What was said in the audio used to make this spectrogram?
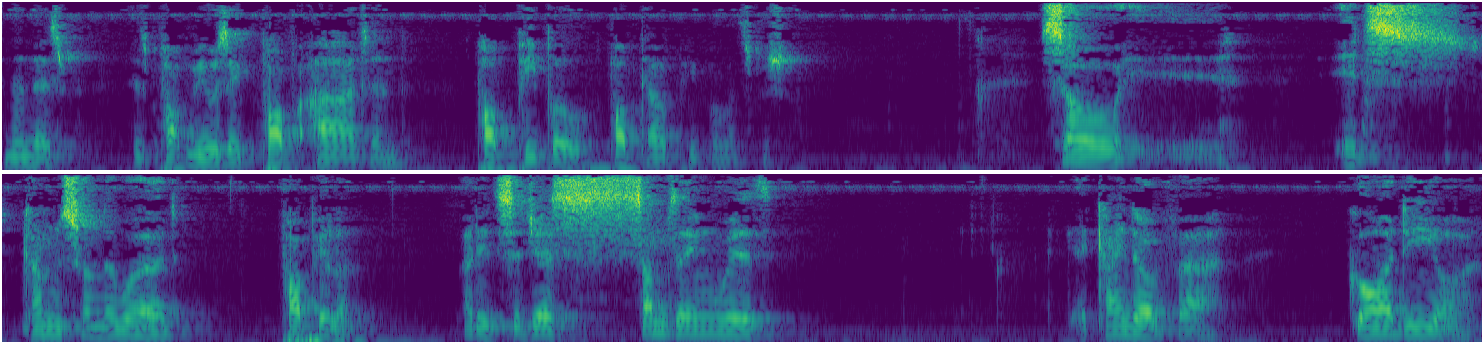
and then there's there's pop music, pop art, and pop people, popped out people. That's for sure. So it comes from the word popular, but it suggests something with a kind of uh, gaudy or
